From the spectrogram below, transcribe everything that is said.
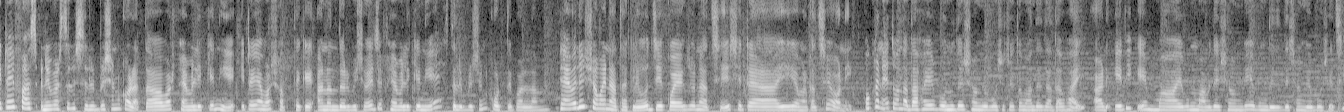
এটাই ফার্স্ট অ্যানিভার্সারি সেলিব্রেশন করা, তাও আবার ফ্যামিলিকে নিয়ে, এটাই আমার সব থেকে আনন্দের বিষয় যে ফ্যামিলিকে নিয়ে সেলিব্রেশন করতে পারলাম। ফ্যামিলির সবাই না থাকলেও যে কয়েকজন আছে, সেটাই আমার কাছে অনেক। ওখানে তোমার দাদা ভাইয়ের বন্ধুদের সঙ্গে বসেছে তোমাদের দাদা ভাই আর এদিকে মা এবং মামিদের সঙ্গে এবং দিদিদের সঙ্গে বসেছি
